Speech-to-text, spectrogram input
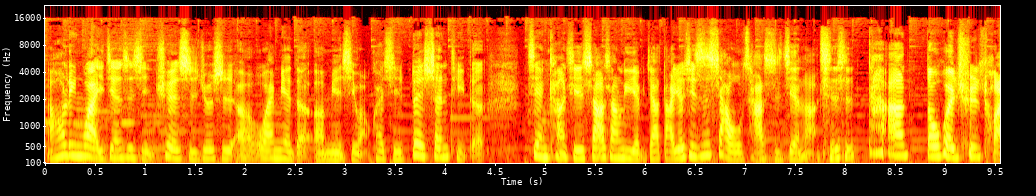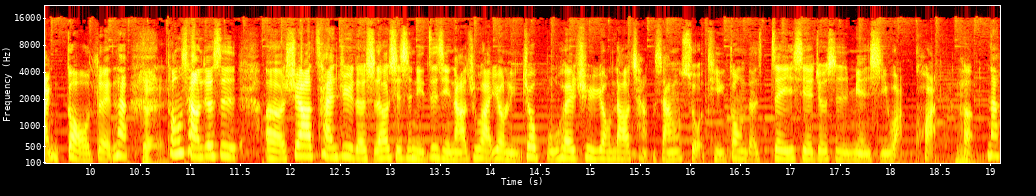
然后另外一件事情，确实就是呃，外面的呃免洗碗筷，其实对身体的健康其实杀伤力也比较大，尤其是下午茶时间啦，其实大家都会去团购。对，那对，通常就是呃需要餐具的时候，其实你自己拿出来用，你就不会去用到厂商所提供的这一些就是免洗碗筷。那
